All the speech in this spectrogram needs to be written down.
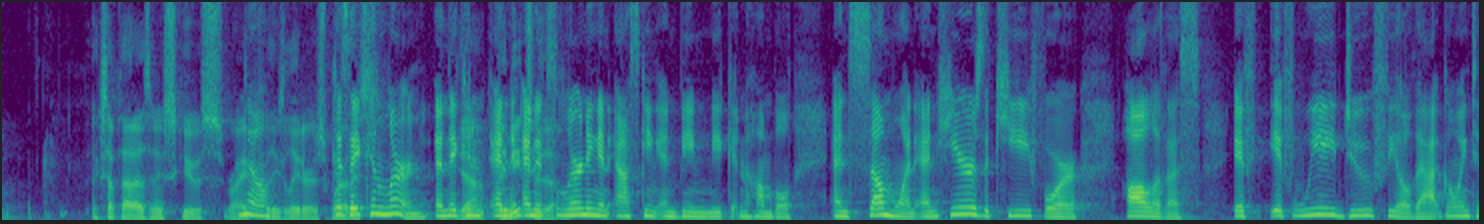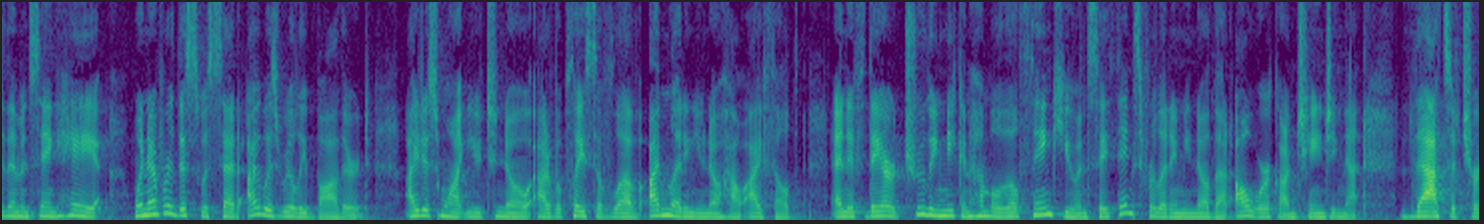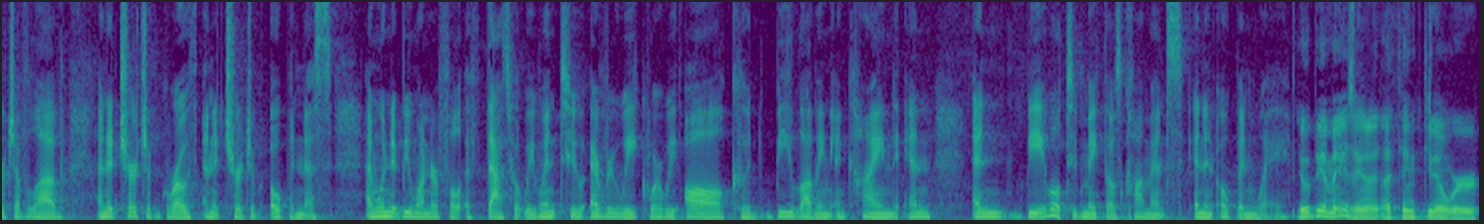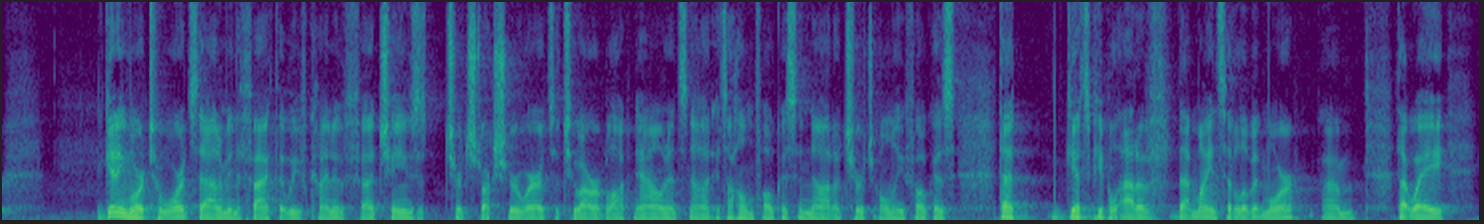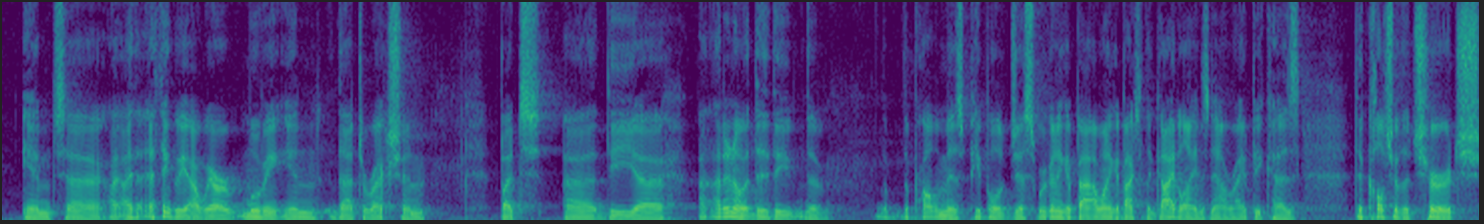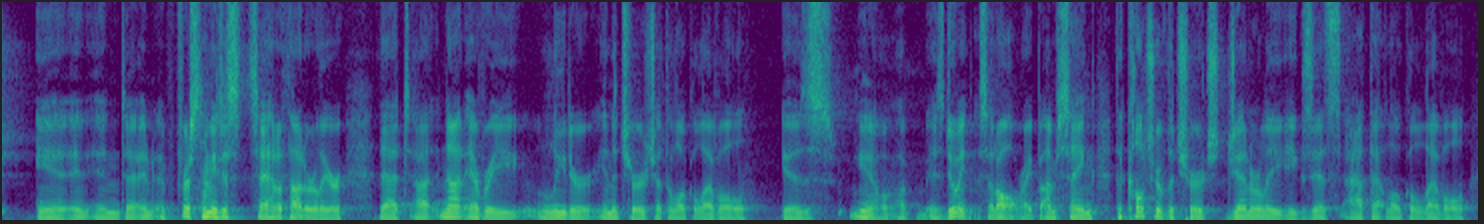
accept that as an excuse, right, No. for these leaders because they can learn and they Yeah, can they and and to, it's though. learning and asking and being meek and humble and someone and here's the key for all of us if if we do feel that going to them and saying hey whenever this was said i was really bothered i just want you to know out of a place of love i'm letting you know how i felt and if they are truly meek and humble, they'll thank you and say, Thanks for letting me know that. I'll work on changing that. That's a church of love and a church of growth and a church of openness. And wouldn't it be wonderful if that's what we went to every week where we all could be loving and kind and and be able to make those comments in an open way. It would be amazing. I, I think you know we're getting more towards that. I mean, the fact that we've kind of uh, changed the church structure where it's a two-hour block now, and it's not it's a home focus and not a church-only focus, that gets people out of that mindset a little bit more. Um, that way, and uh, I, I think we are we are moving in that direction, but uh, the uh, I, I don't know the the the, the problem is people just we're going to get back i want to get back to the guidelines now right because the culture of the church and and, uh, and first let me just say i had a thought earlier that uh, not every leader in the church at the local level is you know uh, is doing this at all right? But i'm saying the culture of the church generally exists at that local level.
